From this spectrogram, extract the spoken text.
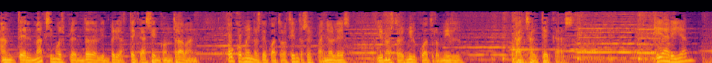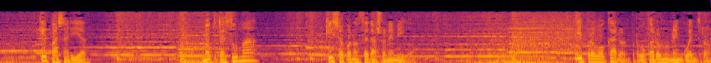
ante el máximo esplendor del imperio azteca, se encontraban poco menos de 400 españoles y unos 3.000, 4.000 cachaltecas. ¿Qué harían? ¿Qué pasaría? Moctezuma quiso conocer a su enemigo. Y provocaron, provocaron un encuentro.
